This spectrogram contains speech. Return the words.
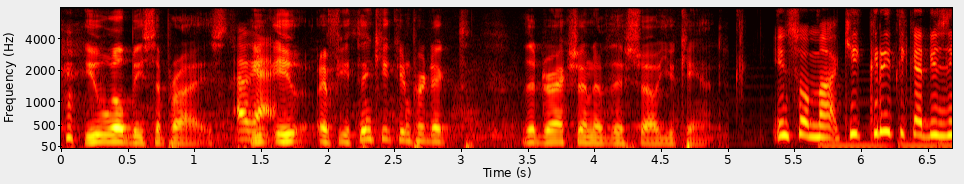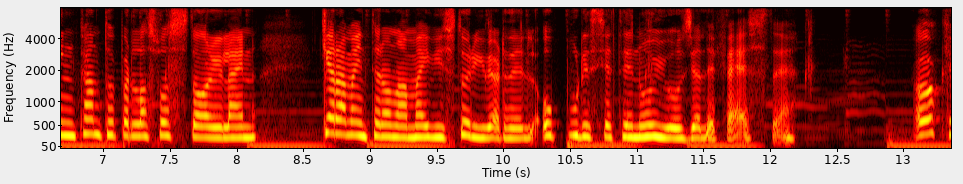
you will be surprised. Okay. You, you, if you think you can predict the direction of this show, you can't. Insomma, chi critica Disincanto per la sua storyline chiaramente non ha mai visto Riverdale oppure siete noiosi alle feste. Ok,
